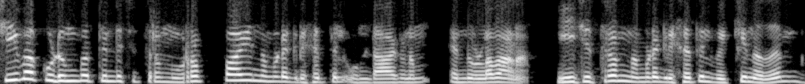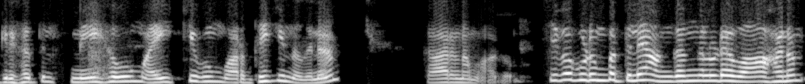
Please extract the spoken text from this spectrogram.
ശിവ കുടുംബത്തിന്റെ ചിത്രം ഉറപ്പായും നമ്മുടെ ഗൃഹത്തിൽ ഉണ്ടാകണം എന്നുള്ളതാണ്. ഈ ചിത്രം നമ്മുടെ ഗൃഹത്തിൽ വെക്കുന്നത് ഗൃഹത്തിൽ സ്നേഹവും ഐക്യവും വർദ്ധിക്കുന്നതിന് കാരണമാകും. ശിവകുടുംബത്തിലെ അംഗങ്ങളുടെ വാഹനം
